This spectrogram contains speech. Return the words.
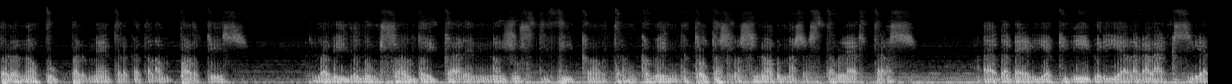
però no puc permetre que te l'emportis. La vida d'un sol Doikaren no justifica el trencament de totes les normes establertes. Ha d'haver-hi equilibri a la galàxia.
